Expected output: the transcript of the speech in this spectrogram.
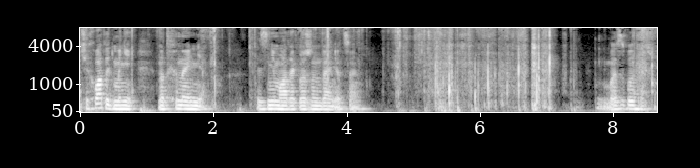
Чи хватить мені натхнення знімати кожен день оце? Без виграшу.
